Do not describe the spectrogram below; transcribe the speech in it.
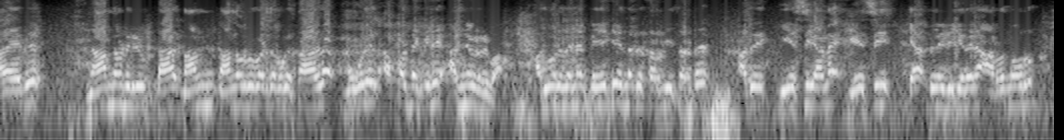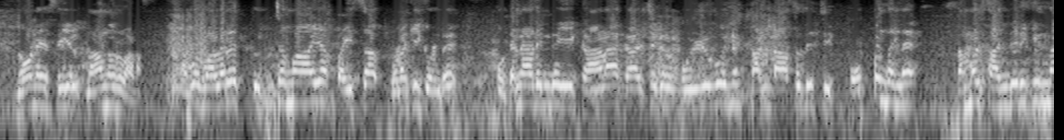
അതായത് നാനൂറ് രൂപ നാനൂറ് രൂപ എടുത്ത് നമുക്ക് താഴെ മുകളിൽ അപ്പർ ഡെക്കിന് അഞ്ഞൂറ് രൂപ. അതുപോലെ തന്നെ വേഗ എന്നൊരു സർവീസ് ഉണ്ട്. അത് എ സി ആണ് എ സി ക്യാബിലിരിക്കുന്നതിന് അറുന്നൂറും നോൺ എ സിയിൽ നാനൂറുമാണ്. അപ്പോൾ വളരെ തുച്ഛമായ പൈസ മുടക്കിക്കൊണ്ട് കുട്ടനാടിന്റെ ഈ കാണാ കാഴ്ചകൾ മുഴുവനും കണ്ടാസ്വദിച്ച് ഒപ്പം തന്നെ നമ്മൾ സഞ്ചരിക്കുന്ന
